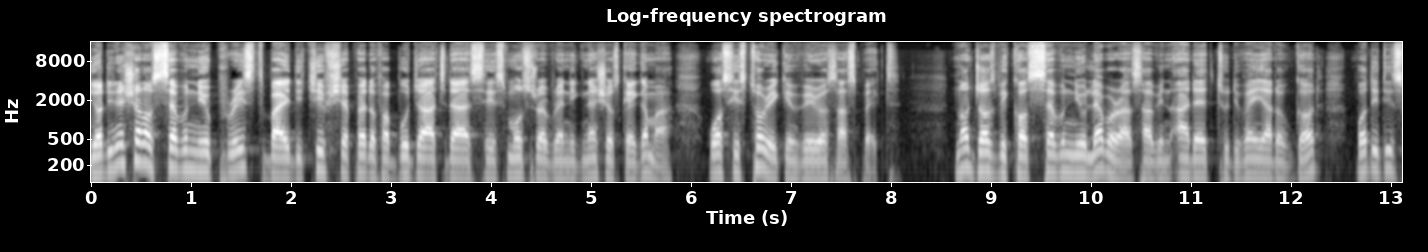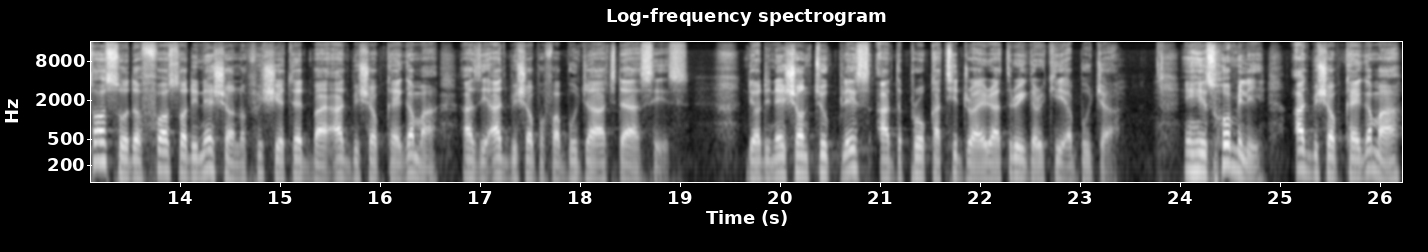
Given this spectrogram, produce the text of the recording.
The ordination of seven new priests by the chief shepherd of Abuja Archdiocese, Most Reverend Ignatius Kaigama, was historic in various aspects. Not just because seven new laborers have been added to the vineyard of God, but it is also the first ordination officiated by Archbishop Kaigama as the Archbishop of Abuja Archdiocese. The ordination took place at the Pro Cathedral, Area 3, Garki, Abuja. In his homily, Archbishop Kaigama,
